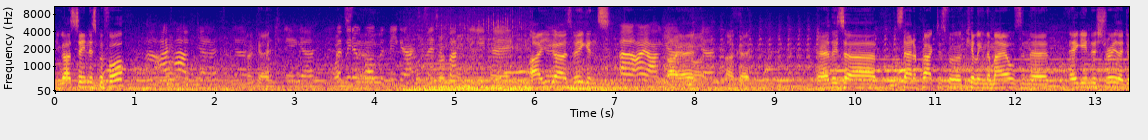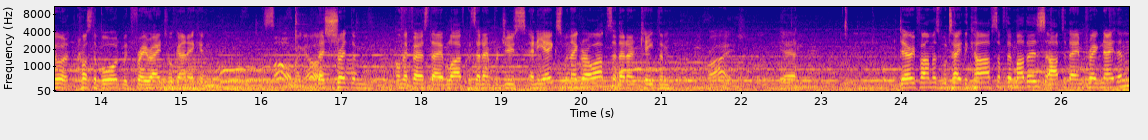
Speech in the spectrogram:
You guys seen this before? Uh, I have, yeah. yeah Okay. Actually, yeah. I've been involved with vegan activism back in the UK. Are you guys vegans? Uh, I am, Oh, yeah. yeah. Okay. Yeah, there's a standard practice for killing the males in the egg industry. They do it across the board with free range organic and Oh my god. they shred them on their first day of life because they don't produce any eggs when they grow up, so they don't keep them. Right. Yeah. Dairy farmers will take the calves off their mothers after they impregnate them,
